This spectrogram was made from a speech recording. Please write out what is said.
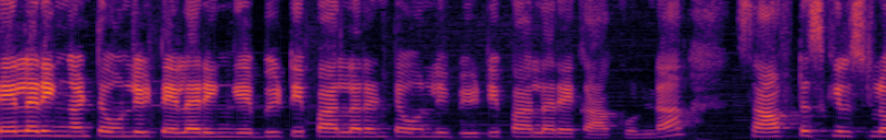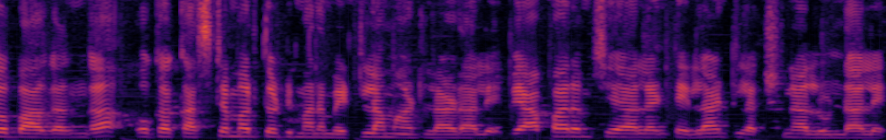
టైలరింగ్ అంటే ఓన్లీ టైలరింగే బ్యూటీ పార్లర్ అంటే ఓన్లీ బ్యూటీ పార్లరే కాకుండా సాఫ్ట్ స్కిల్స్లో భాగంగా ఒక కస్టమర్ తోటి మనం ఎట్లా మాట్లాడాలి వ్యాపారం చేయాలంటే ఎలాంటి లక్షణాలు ఉండాలి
